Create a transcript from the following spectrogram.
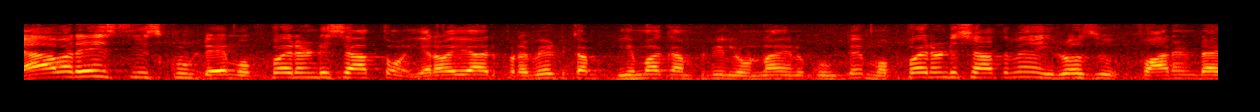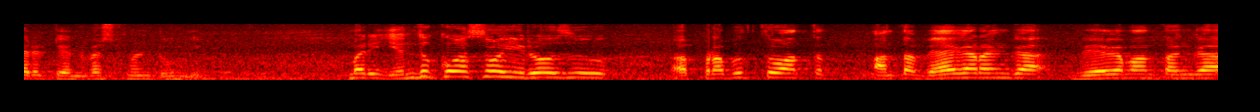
యావరేజ్ తీసుకుంటే ముప్పై రెండు శాతం ఇరవై ఆరు ప్రైవేట్ కం బీమా కంపెనీలు ఉన్నాయనుకుంటే ముప్పై రెండు శాతమే ఈరోజు ఫారిన్ డైరెక్ట్ ఇన్వెస్ట్మెంట్ ఉంది. మరి ఎందుకోసం ఈరోజు ప్రభుత్వం అంత అంత వేగరంగా వేగవంతంగా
